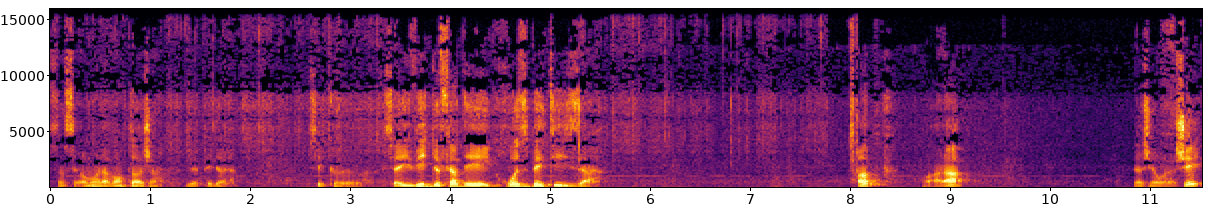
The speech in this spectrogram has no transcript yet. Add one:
Ça, c'est vraiment l'avantage hein, de la pédale. C'est que ça évite de faire des grosses bêtises. Hop, voilà. Là, j'ai relâché.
